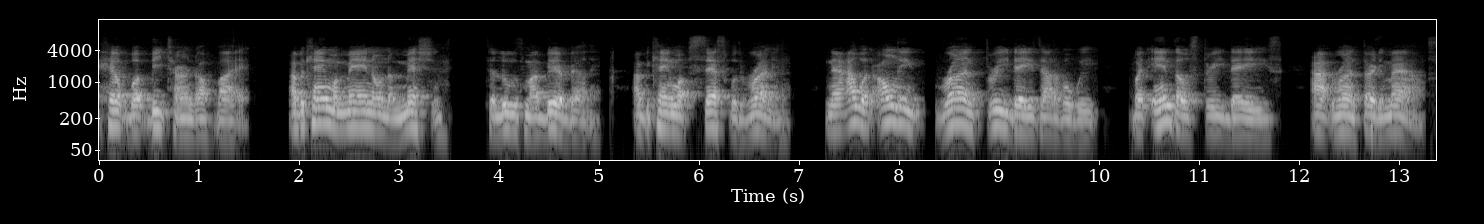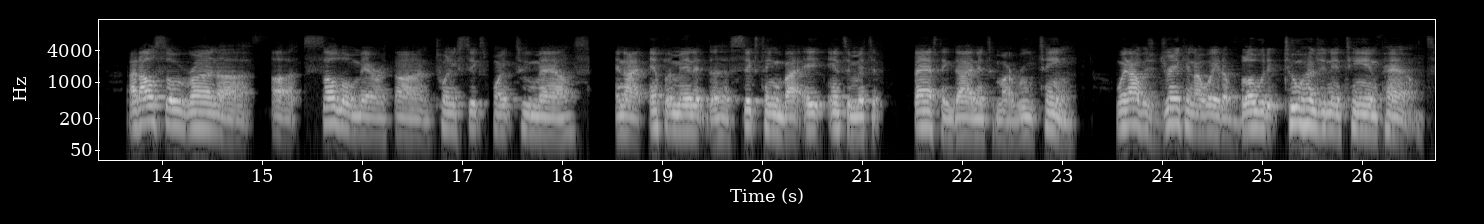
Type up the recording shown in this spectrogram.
help but be turned off by it. I became a man on a mission to lose my beer belly. I became obsessed with running. Now, I would only run three days out of a week, but in those three days, I'd run 30 miles. I'd also run a, a solo marathon, 26.2 miles, and I implemented the 16 by 8 intermittent fasting diet into my routine. When I was drinking, I weighed a bloated 210 pounds.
